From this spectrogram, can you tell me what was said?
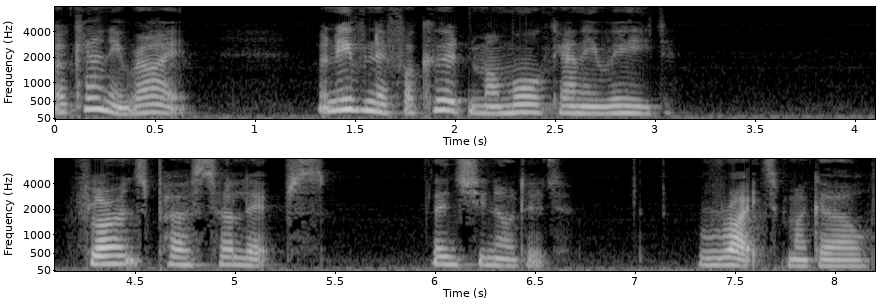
Oh, can he write? And even if I could, my more can he read? Florence pursed her lips. Then she nodded. Right, my girl.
